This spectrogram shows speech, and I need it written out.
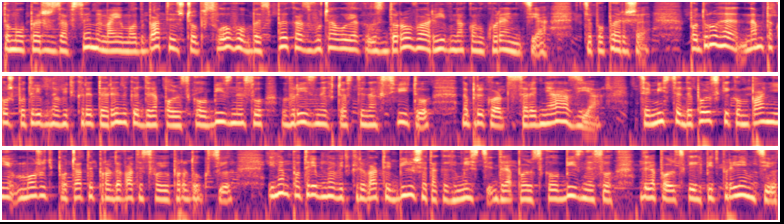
Тому, перш за все, ми маємо дбати, щоб слово безпека звучало як здорова рівна конкуренція. Це по-перше. По-друге, нам також потрібно відкрити ринки для польського бізнесу в різних частинах світу, наприклад, Середня Азія. Це місце, де польські компанії можуть почати продавати свою продукцію. І нам потрібно відкривати більше таких місць для польського бізнесу, для польських підприємців,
